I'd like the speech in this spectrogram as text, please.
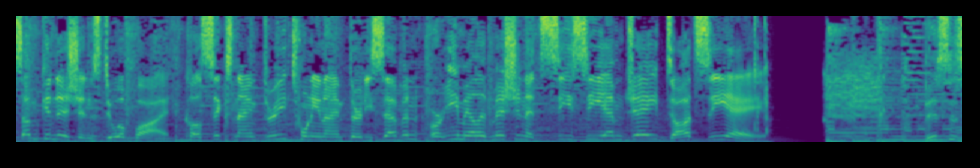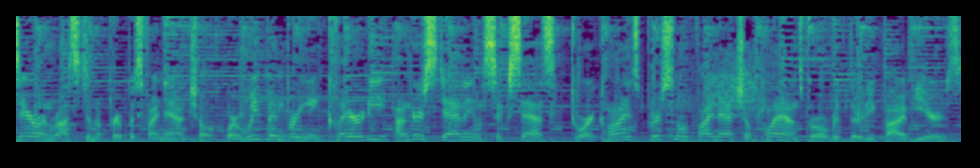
Some conditions do apply. Call 693 2937 or email admission at ccmj.ca. This is Aaron Rustin of Purpose Financial, where we've been bringing clarity, understanding, and success to our clients' personal financial plans for over 35 years.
